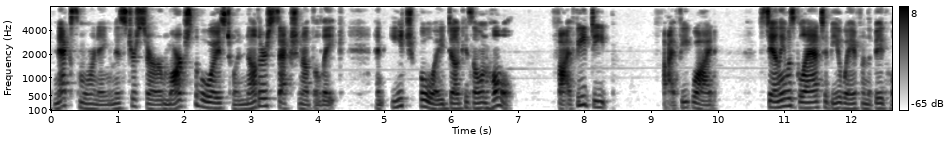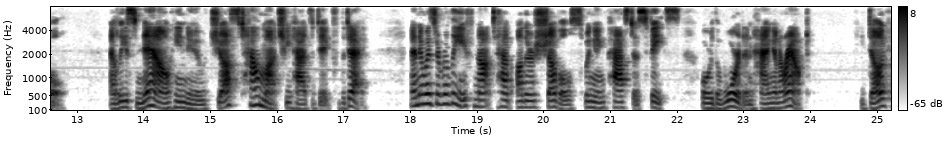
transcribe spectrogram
The next morning, Mr. Sir marched the boys to another section of the lake, and each boy dug his own hole, five feet deep, five feet wide. Stanley was glad to be away from the big hole. At least now he knew just how much he had to dig for the day, and it was a relief not to have other shovels swinging past his face or the warden hanging around. He dug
